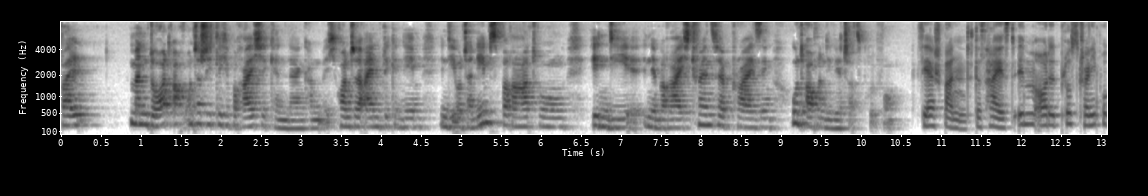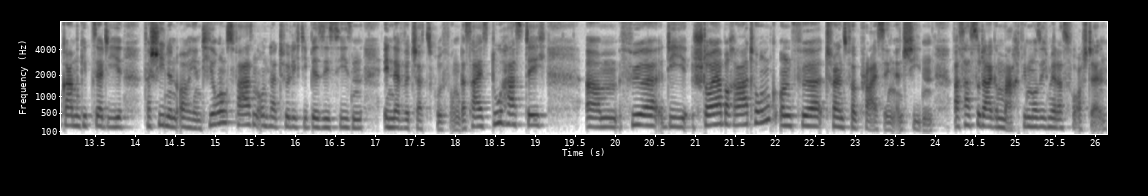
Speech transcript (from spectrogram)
weil man dort auch unterschiedliche Bereiche kennenlernen kann. Ich konnte Einblicke nehmen in die Unternehmensberatung, in, die, in den Bereich Transfer Pricing und auch in die Wirtschaftsprüfung. Sehr spannend. Das heißt, im Audit Plus Trainee Programm gibt es ja die verschiedenen Orientierungsphasen und natürlich die Busy Season in der Wirtschaftsprüfung. Das heißt, du hast dich ähm, für die Steuerberatung und für Transfer Pricing entschieden. Was hast du da gemacht? Wie muss ich mir das vorstellen?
